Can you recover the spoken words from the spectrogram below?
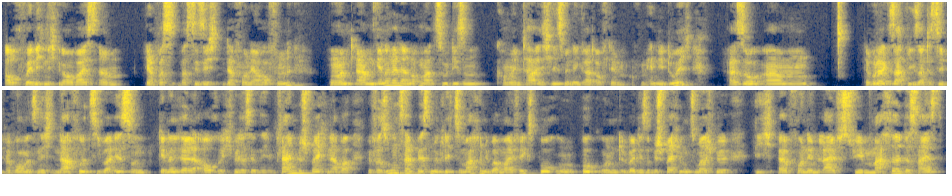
auch wenn ich nicht genau weiß, ähm, ja, was, was die sich davon erhoffen. Und ähm, generell dann nochmal zu diesem Kommentar, ich lese mir den gerade auf dem, auf dem Handy durch. Also, ähm, da wurde halt gesagt, wie gesagt, dass die Performance nicht nachvollziehbar ist und generell auch, ich will das jetzt nicht im Kleinen besprechen, aber wir versuchen es halt bestmöglich zu machen über MyFX-Book und über diese Besprechungen zum Beispiel, die ich äh, von dem Livestream mache. Das heißt,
